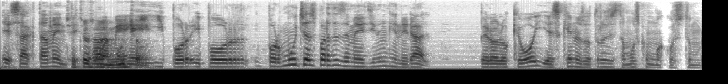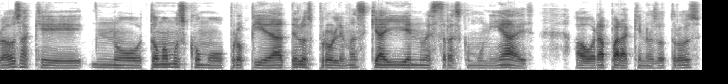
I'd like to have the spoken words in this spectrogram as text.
Exactamente. Esto sabe mucho. Y, y por, y por, por muchas partes de Medellín en general. Pero a lo que voy es que nosotros estamos como acostumbrados a que no tomamos como propiedad de los problemas que hay en nuestras comunidades. Ahora para que nosotros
